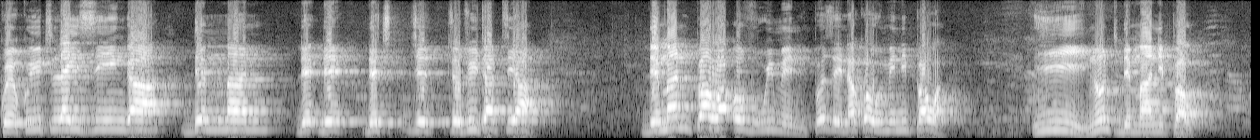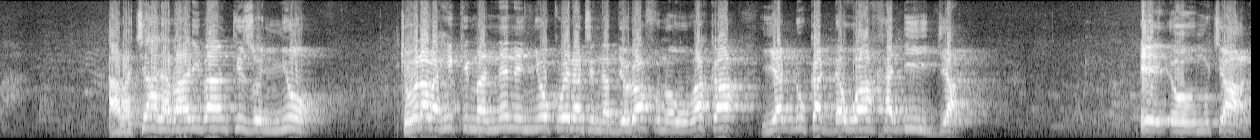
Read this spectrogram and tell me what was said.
kwe kuutilizinga the man kyetuyita tya the man power of women. Pozi erinakuwa women power? Not the man power abakyala baali bankizo nnyo. Kyobalaba hikima nene nnyo okubeera nti nabbi olwafuna obubaka yadduka dda wa khadija omukyala.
